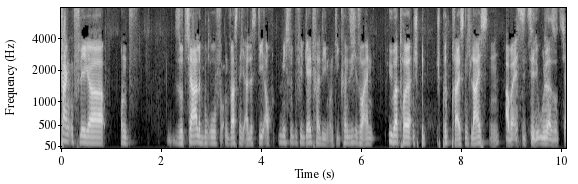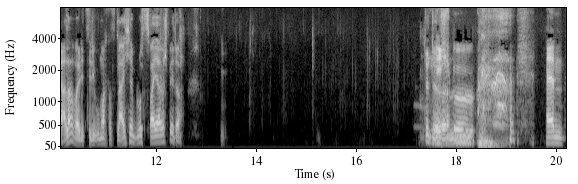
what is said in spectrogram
Krankenpfleger und soziale Berufe und was nicht alles, die auch nicht so viel Geld verdienen und die können sich so einen überteuerten Sprit Spritpreis nicht leisten. Aber ist die CDU da sozialer? Weil die CDU macht das Gleiche, bloß zwei Jahre später. Nicht, äh, ähm,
